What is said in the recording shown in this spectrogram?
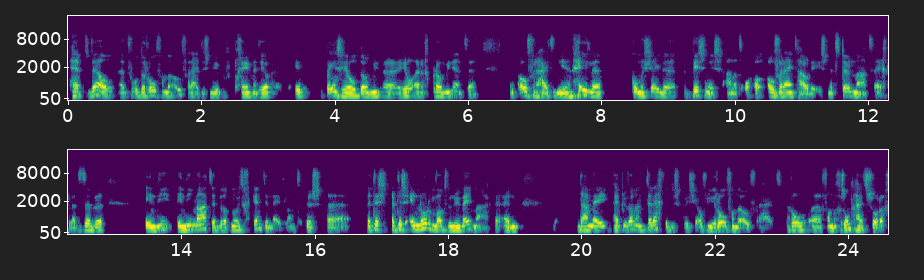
hebt wel, bijvoorbeeld de rol van de overheid is nu op een gegeven moment heel, opeens heel, heel erg prominent. Hè? Een overheid die een hele commerciële business aan het overeind houden is met steunmaatregelen. Dat hebben we in, die, in die mate hebben we dat nooit gekend in Nederland. Dus uh, het, is, het is enorm wat we nu meemaken. En daarmee heb je wel een terechte discussie over die rol van de overheid, rol uh, van de gezondheidszorg.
